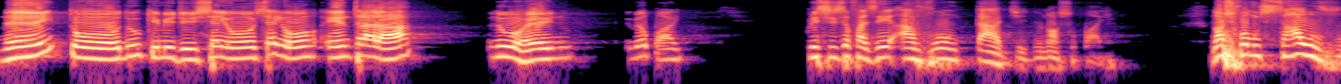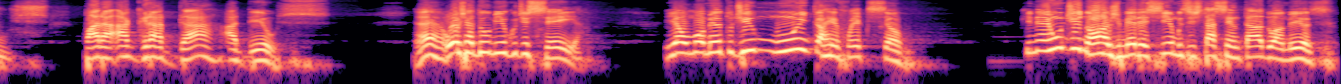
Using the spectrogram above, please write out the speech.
Nem todo que me diz Senhor, Senhor, entrará no reino do meu Pai. Precisa fazer a vontade do nosso Pai. Nós fomos salvos para agradar a Deus. É, hoje é domingo de ceia e é um momento de muita reflexão. Que nenhum de nós merecíamos estar sentado à mesa,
